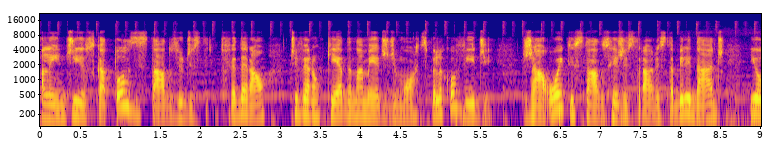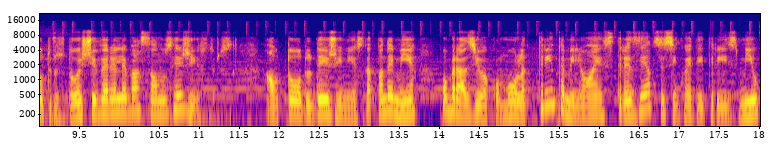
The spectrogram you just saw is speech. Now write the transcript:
Além disso, 14 estados e o Distrito Federal tiveram queda na média de mortes pela Covid. Já oito estados registraram estabilidade e outros dois tiveram elevação nos registros. Ao todo, desde o início da pandemia, o Brasil acumula 30 milhões 353 mil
